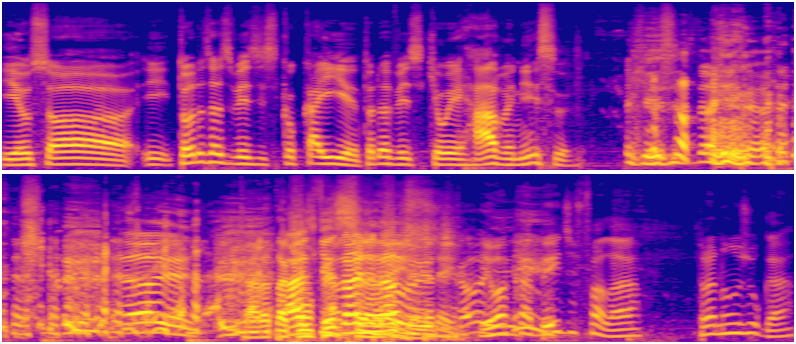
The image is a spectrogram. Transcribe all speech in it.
e eu só e todas as vezes que eu caía, toda vez que eu errava nisso, que vocês estão rindo? Não, gente. O cara tá Acho confessando. muito. Peraí, calma eu aí. acabei de falar para não julgar.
